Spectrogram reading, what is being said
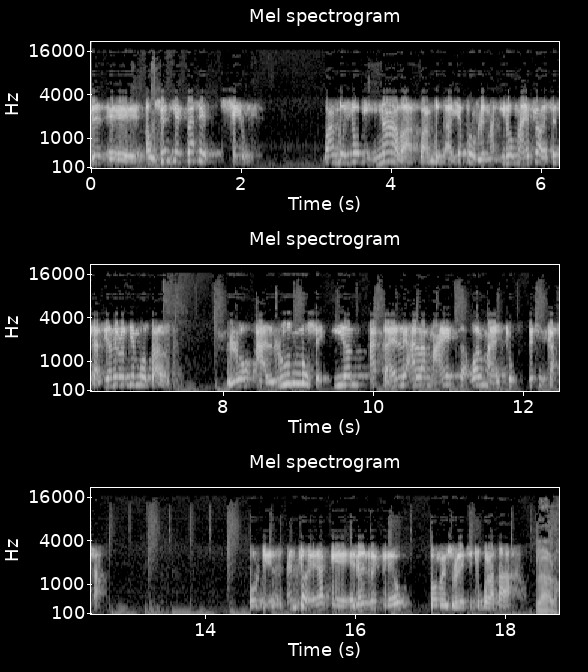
eh, ausencia de clase cero. Cuando yo vinaba, cuando había problemas, y los maestros a veces se hacían de los bien votados, los alumnos se iban a caerle a la maestra o al maestro de su casa. Porque el centro era que en el recreo tomen su leche chocolatada. Claro.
